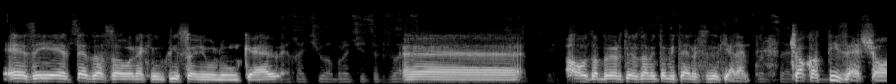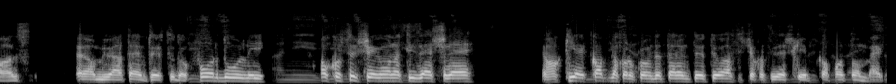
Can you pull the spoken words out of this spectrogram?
Ezért ez az, ahol nekünk viszonyulnunk kell eh, ahhoz a börtönhöz, amit a mi természetünk jelent. Csak a tízes az, amivel a teremtőhöz tudok fordulni, akkor szükségem van a tízesre, ha ki kapnak akarok valamit a teremtőtől, azt is csak a tízes kép kaphatom meg.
